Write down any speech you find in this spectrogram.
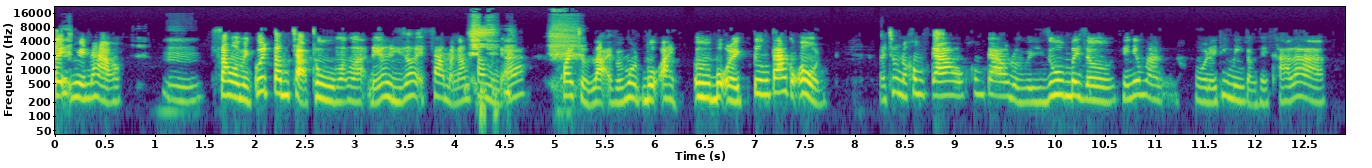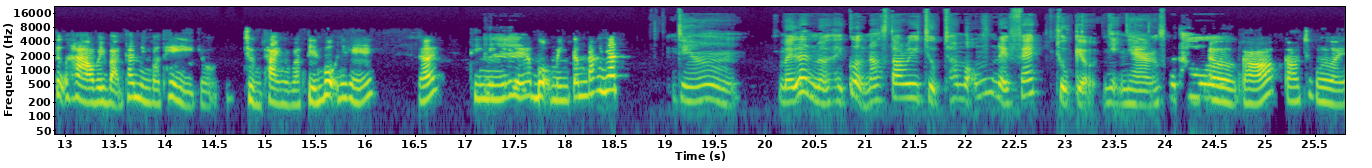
tệ như thế nào. Ừ. xong rồi mình quyết tâm trả thù mọi người ạ. Đấy là lý do tại sao mà năm sau mình đã quay trở lại với một bộ ảnh. Ừ bộ đấy tương tác cũng ổn. Nói chung nó không cao không cao đối với zoom bây giờ. Thế nhưng mà hồi đấy thì mình cảm thấy khá là tự hào vì bản thân mình có thể kiểu trưởng thành và tiến bộ như thế. Đấy thì mình nghĩ đấy là bộ mình tâm đắc nhất. Yeah mấy lần mà thấy Cường đăng story chụp cho mẫu để phép chụp kiểu nhẹ nhàng sơ thôi ừ có có chụp người.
